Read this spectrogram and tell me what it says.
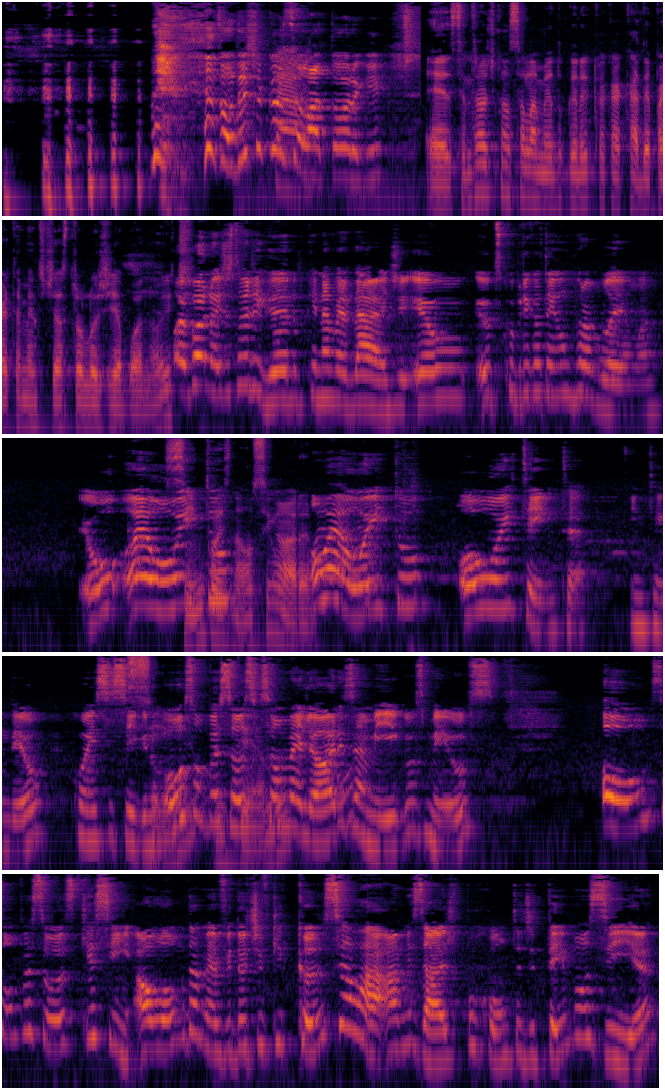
só deixa eu cancelar touro aqui. É, Central de Cancelamento, Grande KKK, Departamento de Astrologia, boa noite. Oi, boa noite, eu tô ligando, porque na verdade eu, eu descobri que eu tenho um problema. Ou é 8, Sim, pois não, senhora. ou é 8 ou 80, entendeu? Com esse signo. Sim, ou são pessoas que entendo. são melhores amigos meus, ou são pessoas que, assim, ao longo da minha vida eu tive que cancelar a amizade por conta de teimosia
